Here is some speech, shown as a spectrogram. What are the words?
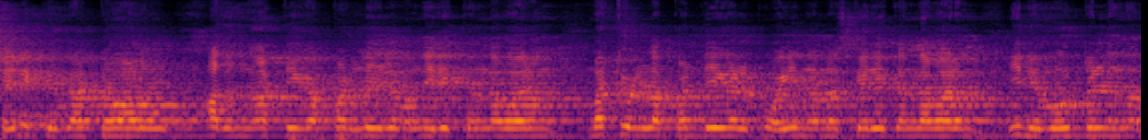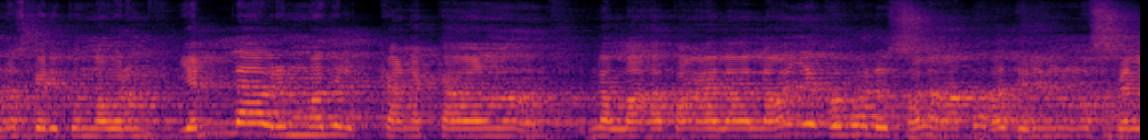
ശരിക്ക് കേട്ടോളൂ. അത് നാട്ടിക പള്ളിയിൽ വന്നിരിക്കുന്നവരും മറ്റുള്ള പള്ളികൾ പോയി നമസ്കരിക്കുന്നവരും ഇനി വീട്ടിൽ നമസ്കരിക്കുന്നവരും എല്ലാവരും അതിൽ കണക്കാണ്. ഇന്നല്ലാഹ തആല ലാ യഖ്ബലു സ്വലാത്ത റജുലിൻ മുസ്ബിൽ.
